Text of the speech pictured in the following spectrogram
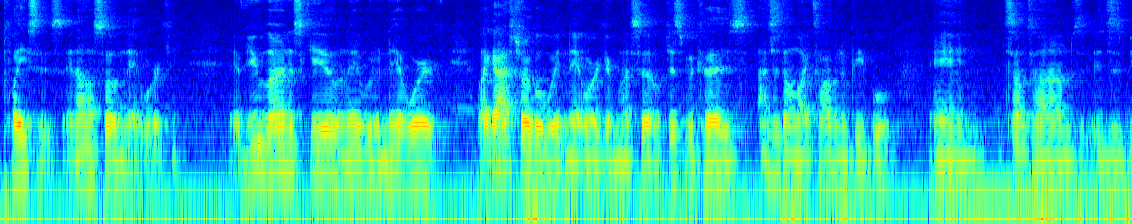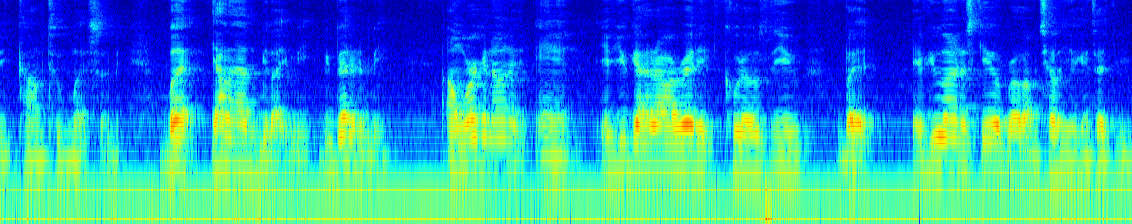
places and also networking. If you learn a skill and able to network, like I struggle with networking myself just because I just don't like talking to people and sometimes it just become too much for me. But y'all don't have to be like me. Be better than me. I'm working on it and if you got it already, kudos to you. But if you learn a skill, bro, I'm telling you it can take you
